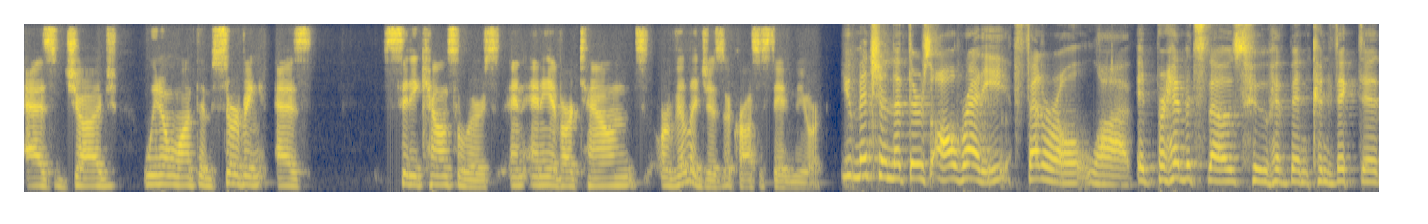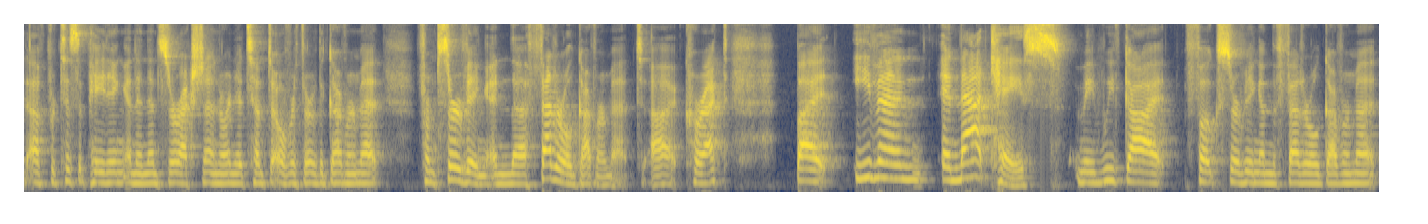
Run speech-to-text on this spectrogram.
as judge. We don't want them serving as city councilors in any of our towns or villages across the state of New York. You mentioned that there's already federal law. It prohibits those who have been convicted of participating in an insurrection or an attempt to overthrow the government from serving in the federal government, uh, correct? But even in that case, I mean, we've got folks serving in the federal government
